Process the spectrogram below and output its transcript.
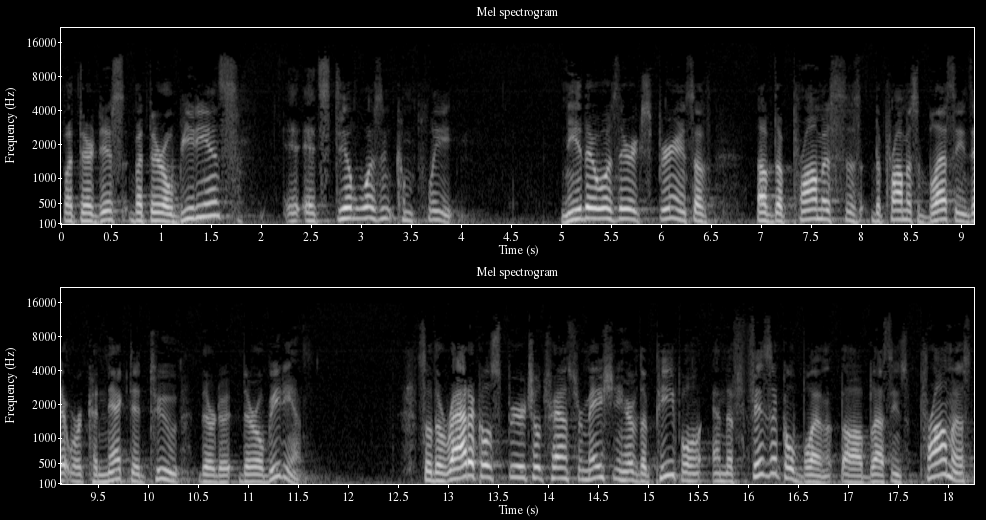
But their, dis, but their obedience, it, it still wasn't complete. Neither was their experience of, of the, promises, the promised blessings that were connected to their, their obedience. So the radical spiritual transformation here of the people and the physical uh, blessings promised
